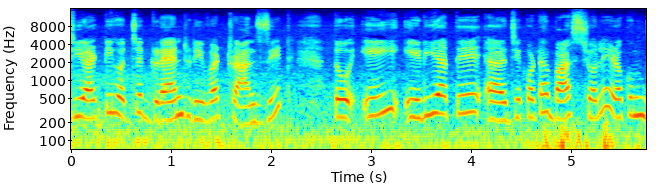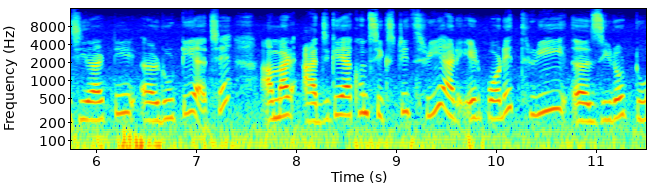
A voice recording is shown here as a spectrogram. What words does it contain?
জিআরটি হচ্ছে গ্র্যান্ড রিভার ট্রানজিট তো এই এরিয়াতে যে কটা বাস চলে, এরকম জিআরটি রুটই আছে। আমার আজকে এখন সিক্সটি থ্রি আর এরপরে থ্রি জিরো টু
